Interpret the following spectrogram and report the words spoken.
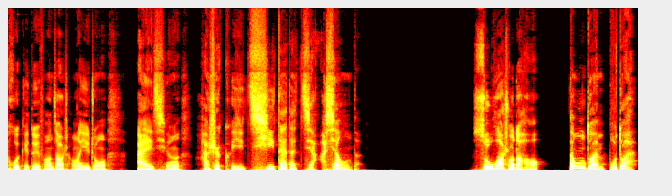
会给对方造成了一种爱情还是可以期待的假象的。俗话说得好，“当断不断，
